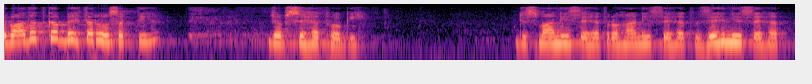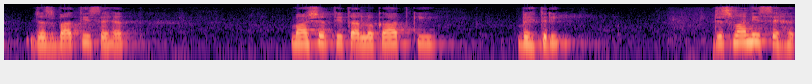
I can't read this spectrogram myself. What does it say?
عبادت کب بہتر ہو سکتی ہے؟ جب صحت ہوگی۔ جسمانی صحت، روحانی صحت، ذہنی صحت، جذباتی صحت، معاشرتی تعلقات کی بہتری۔ جسمانی صحت۔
